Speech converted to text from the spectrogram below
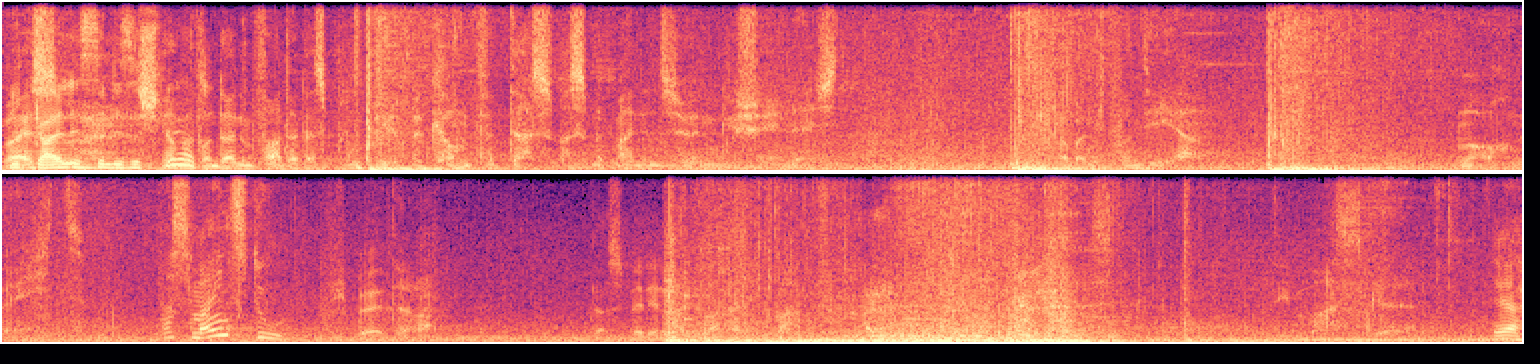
Wie geil ist denn dieses Schwert? Ich habe von deinem Vater das das, was mit meinen Söhnen geschehen ist. Aber nicht von dir. Noch nicht. Was meinst du? Später. Lass mir den Alpha fertig machen. Die Maske. Ja.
